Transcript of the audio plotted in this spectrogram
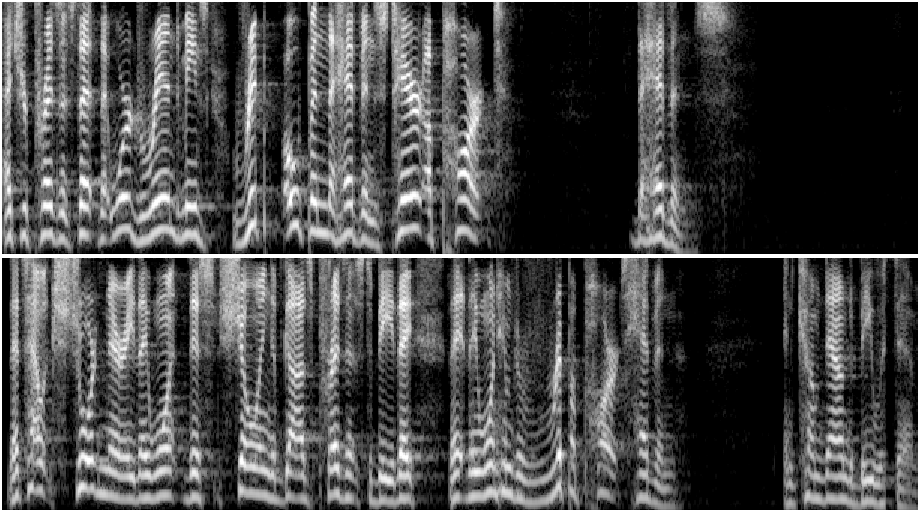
at your presence. That, that word rend means rip open the heavens, tear apart the heavens. That's how extraordinary they want this showing of God's presence to be. They, they, they want Him to rip apart heaven and come down to be with them.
